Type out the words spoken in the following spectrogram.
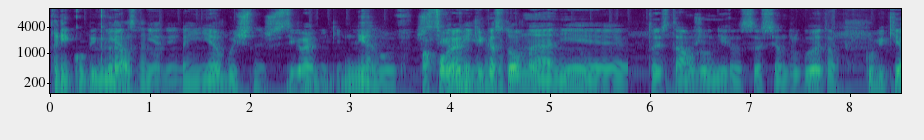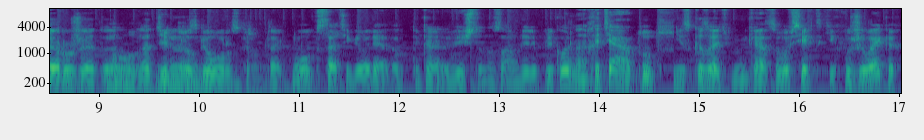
Три кубика Нет, разных. нет, нет, они необычные шестигранники. Не, ну, по форме. Шестигранники виду. кастомные, они... То есть там уже у них совсем другое. Там кубики оружия это Ну, отдельный разговор, скажем так. Ну, кстати говоря, это такая вещь, что на самом деле прикольная. Хотя тут не сказать, мне кажется, во всех таких выживайках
